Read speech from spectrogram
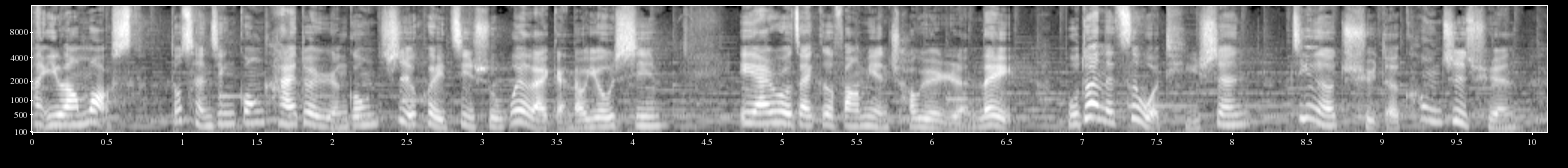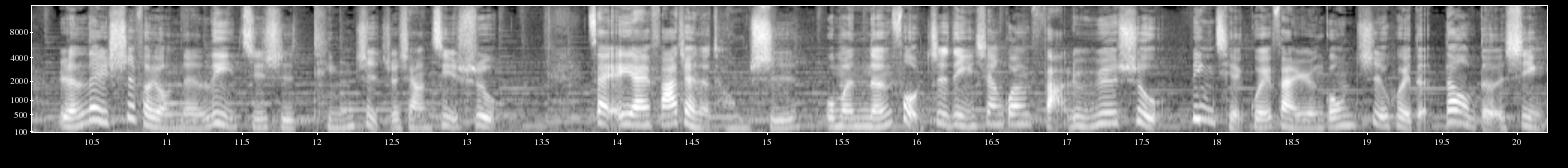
和 Elon Musk 都曾经公开对人工智慧技术未来感到忧心。AI 若在各方面超越人类，不断的自我提升，进而取得控制权，人类是否有能力及时停止这项技术？在 AI 发展的同时，我们能否制定相关法律约束，并且规范人工智慧的道德性？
